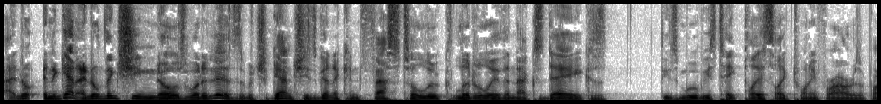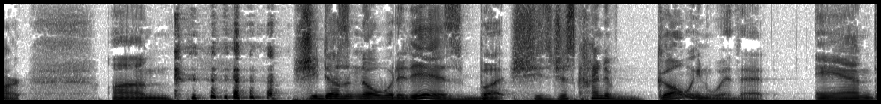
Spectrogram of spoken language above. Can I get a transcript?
I don't, and again, I don't think she knows what it is. Which again, she's going to confess to Luke literally the next day because these movies take place like twenty four hours apart Um, she doesn't know what it is, but she's just kind of going with it. And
